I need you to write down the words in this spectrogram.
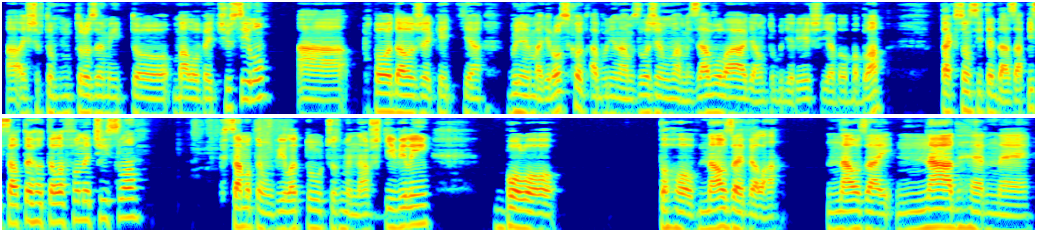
a ešte v tom vnútrozemí to malo väčšiu silu a povedal, že keď budeme mať rozchod a bude nám zle, že mu máme zavolať a on to bude riešiť a bla bla bla tak som si teda zapísal to jeho telefónne číslo. K samotnému výletu, čo sme navštívili, bolo toho naozaj veľa. Naozaj nádherné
